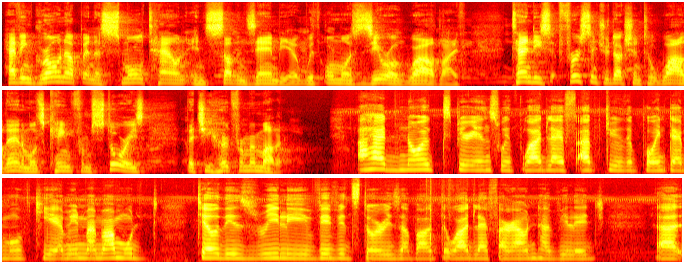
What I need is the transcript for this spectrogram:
Having grown up in a small town in southern Zambia with almost zero wildlife, Thandi's first introduction to wild animals came from stories that she heard from her mother. I had no experience with wildlife up to the point I moved here. I mean, my mom would tell these really vivid stories about the wildlife around her village. Uh,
